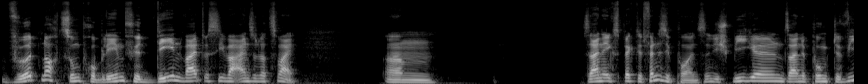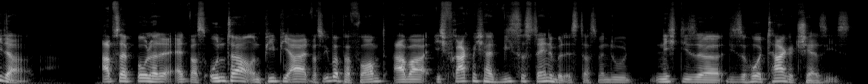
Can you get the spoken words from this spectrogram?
wird noch zum Problem für den Wide Receiver 1 oder 2. Ähm, seine Expected Fantasy Points, ne, die spiegeln seine Punkte wieder. Upside Bowl hat er etwas unter und PPR etwas überperformt, aber ich frage mich halt, wie sustainable ist das, wenn du nicht diese, diese hohe Target Share siehst.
